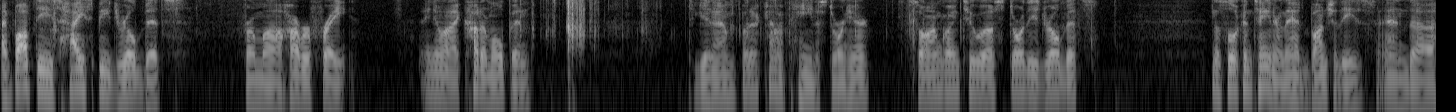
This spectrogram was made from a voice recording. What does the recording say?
I bought these high-speed drill bits from uh, Harbor Freight. And you know, I cut them open to get them, but they're kind of a pain to store in here. So I'm going to uh, store these drill bits in this little container. They had a bunch of these, and uh,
